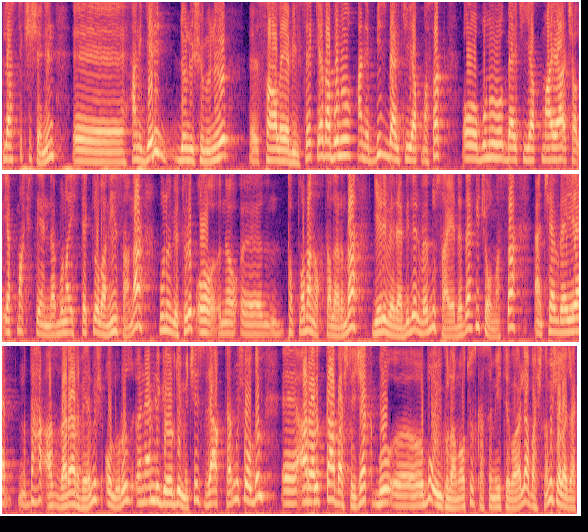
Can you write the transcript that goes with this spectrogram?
plastik şişenin hani geri dönüşümünü e, sağlayabilsek ya da bunu hani biz belki yapmasak o bunu belki yapmaya yapmak isteyenler buna istekli olan insanlar bunu götürüp o e, toplama noktalarında geri verebilir ve bu sayede de hiç olmazsa yani çevreye daha az zarar vermiş oluruz. Önemli gördüğüm için size aktarmış oldum. E, Aralıkta başlayacak bu e, bu uygulama 30 Kasım itibariyle başlamış olacak.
